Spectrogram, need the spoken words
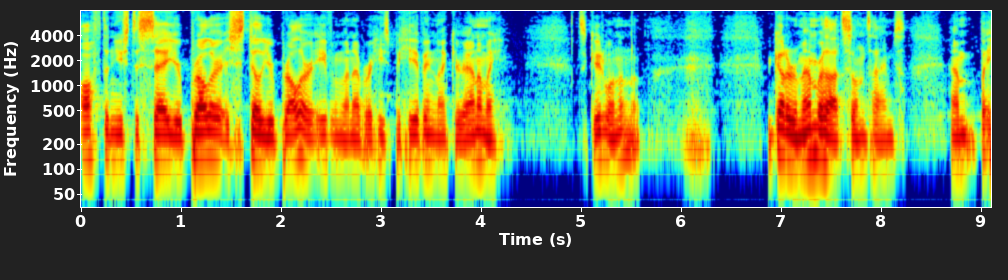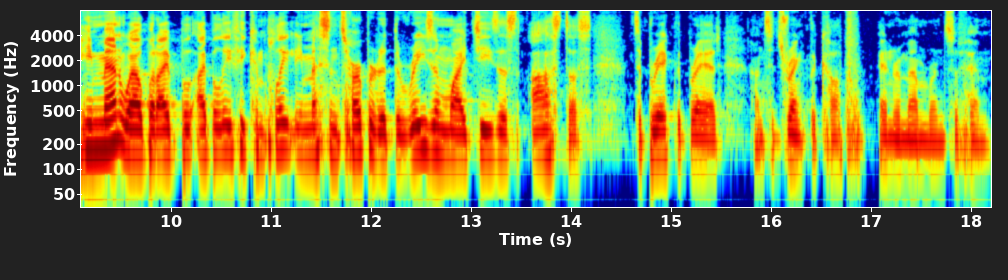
often used to say, Your brother is still your brother, even whenever he's behaving like your enemy. It's a good one, isn't it? We've got to remember that sometimes. Um, but he meant well, but I, I believe he completely misinterpreted the reason why Jesus asked us to break the bread and to drink the cup in remembrance of him.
